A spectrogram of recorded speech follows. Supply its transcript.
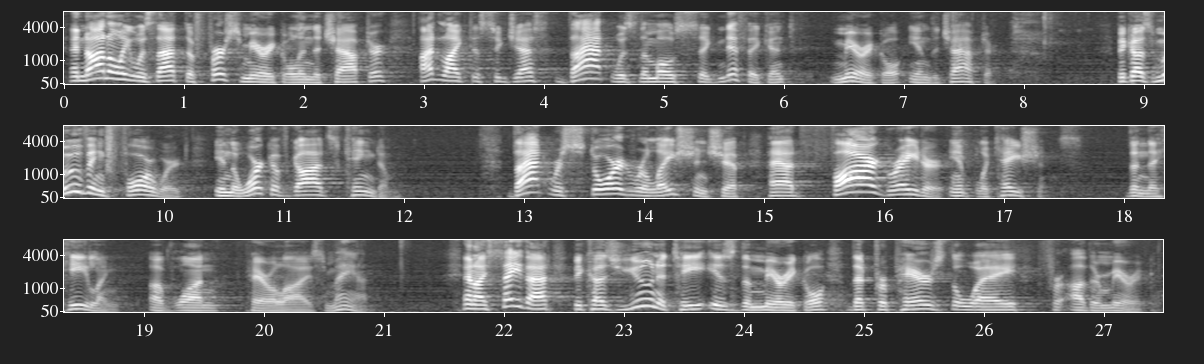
And not only was that the first miracle in the chapter, I'd like to suggest that was the most significant miracle in the chapter. Because moving forward in the work of God's kingdom, that restored relationship had far greater implications than the healing of one paralyzed man. And I say that because unity is the miracle that prepares the way for other miracles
